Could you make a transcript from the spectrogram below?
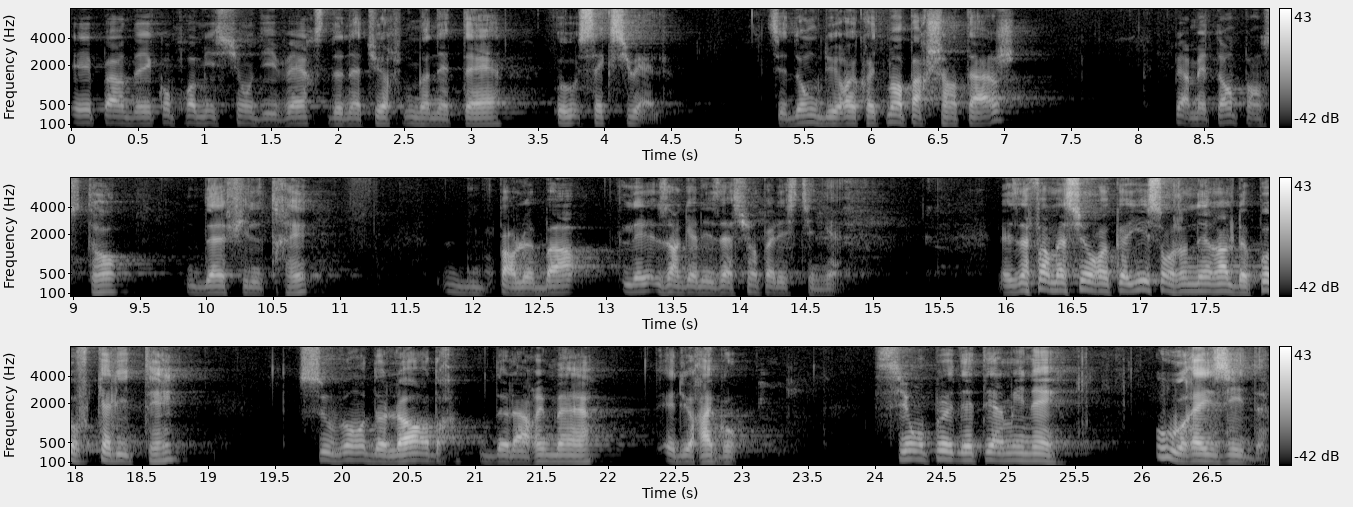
et par des compromissions diverses de nature monétaire ou sexuelle. C'est donc du recrutement par chantage, permettant, pense-t-on, d'infiltrer par le bas les organisations palestiniennes. Les informations recueillies sont en général de pauvre qualité, souvent de l'ordre de la rumeur et du ragot. Si on peut déterminer où résident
